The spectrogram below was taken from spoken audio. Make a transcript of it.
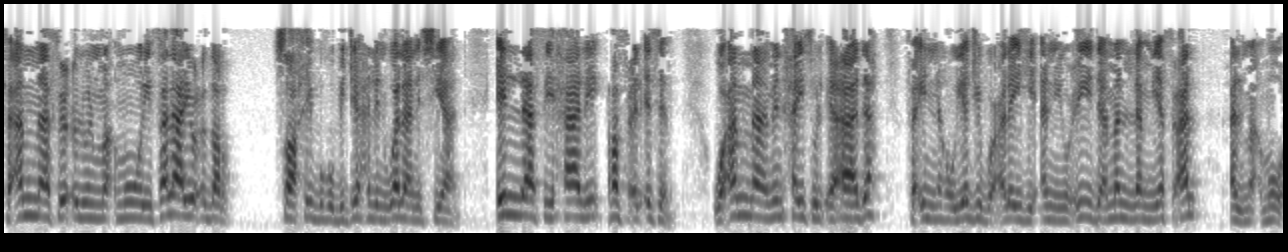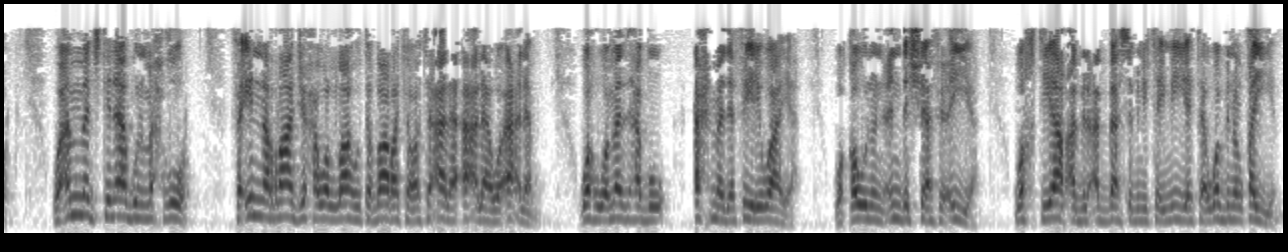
فأما فعل المأمور فلا يعذر صاحبه بجهل ولا نسيان إلا في حال رفع الإثم. وأما من حيث الإعادة فإنه يجب عليه أن يعيد من لم يفعل المأمور. وأما اجتناب المحظور فإن الراجح والله تبارك وتعالى أعلى وأعلم وهو مذهب أحمد في رواية وقول عند الشافعية واختيار أبي العباس بن تيمية وابن القيم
